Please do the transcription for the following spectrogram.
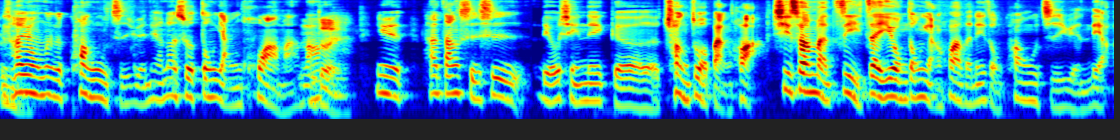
比如他用那个矿物质原料，那时候东洋画嘛，然后对，因为他当时是流行那个创作版画，西川版自己在用东洋画的那种矿物质原料，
